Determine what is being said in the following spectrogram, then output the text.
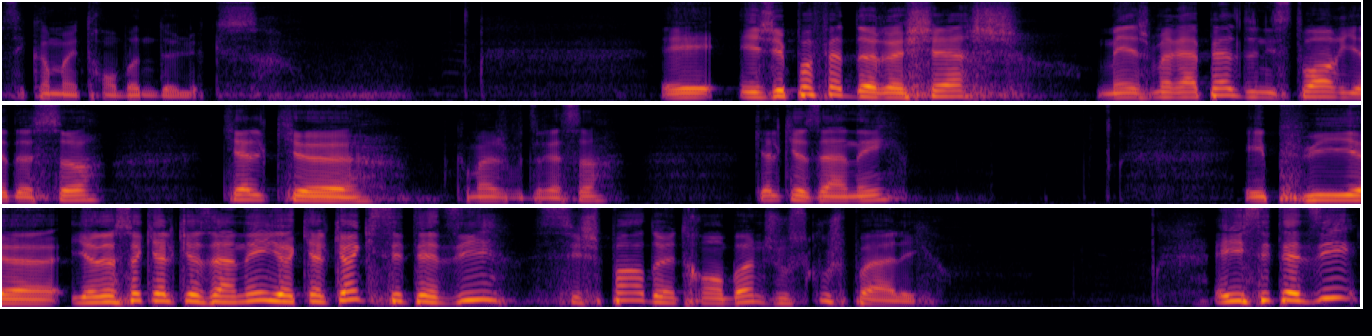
c'est comme un trombone de luxe. Et, je n'ai pas fait de recherche, mais je me rappelle d'une histoire il y a de ça, quelques, comment je vous dirais ça, quelques années. Et puis, euh, il y a de ça quelques années, il y a quelqu'un qui s'était dit, si je pars d'un trombone, jusqu'où je peux aller? Et il s'était dit,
